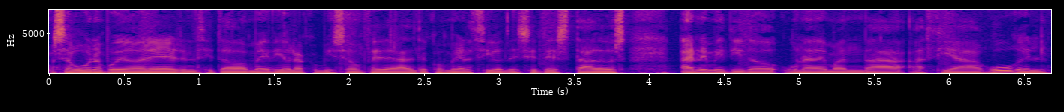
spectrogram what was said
según he podido leer en el citado medio, la Comisión Federal de Comercio de siete estados han emitido una demanda hacia Google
